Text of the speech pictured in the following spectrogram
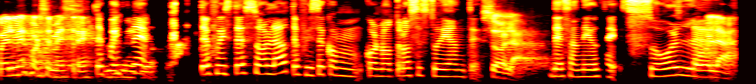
Fue el mejor semestre. ¿Te fuiste. ¿Te fuiste sola o te fuiste con, con otros estudiantes Sola. de San Diego State? Sola. Sola.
